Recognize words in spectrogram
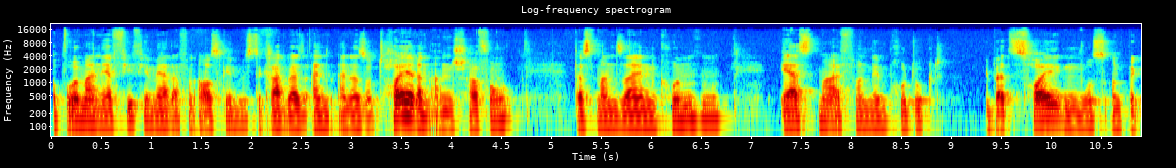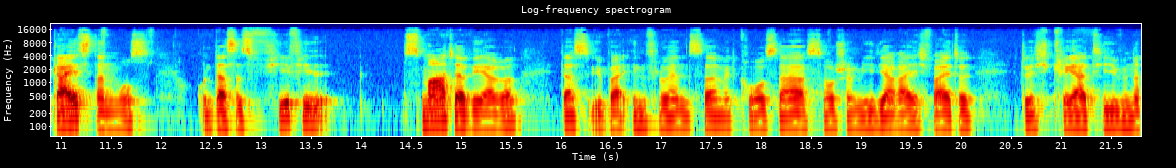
Obwohl man ja viel, viel mehr davon ausgehen müsste, gerade bei einer so teuren Anschaffung, dass man seinen Kunden erstmal von dem Produkt überzeugen muss und begeistern muss und dass es viel, viel smarter wäre, das über Influencer mit großer Social-Media-Reichweite durch kreativen,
